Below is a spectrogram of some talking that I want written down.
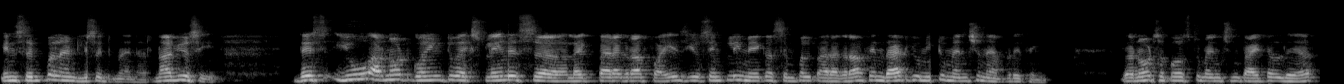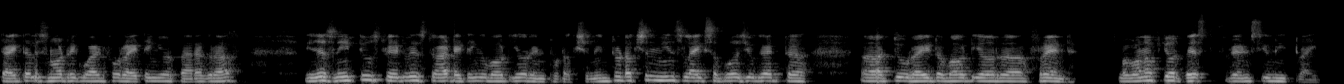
in simple and lucid manner. Now you see, this you are not going to explain this uh, like paragraph wise. You simply make a simple paragraph. In that you need to mention everything. You are not supposed to mention title there. Title is not required for writing your paragraph you just need to straightway start writing about your introduction. Introduction means like suppose you get uh, uh, to write about your uh, friend one of your best friends you need to write.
